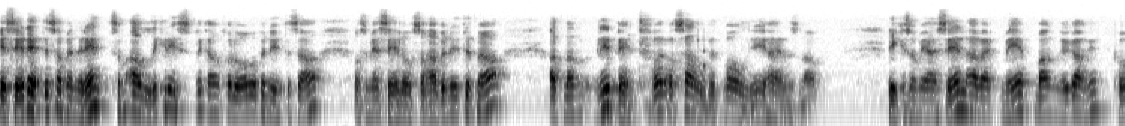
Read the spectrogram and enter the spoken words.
Jeg ser dette som en rett som alle kristne kan få lov å benytte seg av, og som jeg selv også har benyttet meg av, at man blir bedt for og salvet med olje i Herrens navn. Like som jeg selv har vært med mange ganger på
